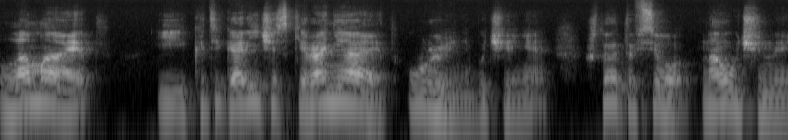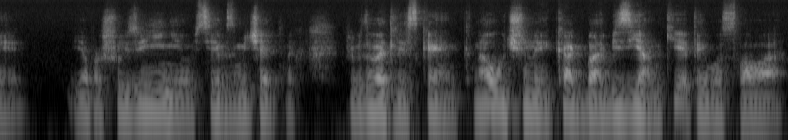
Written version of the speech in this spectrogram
ломает и категорически роняет уровень обучения, что это все наученные, я прошу извинения у всех замечательных преподавателей Skyeng, наученные как бы обезьянки, это его слова,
